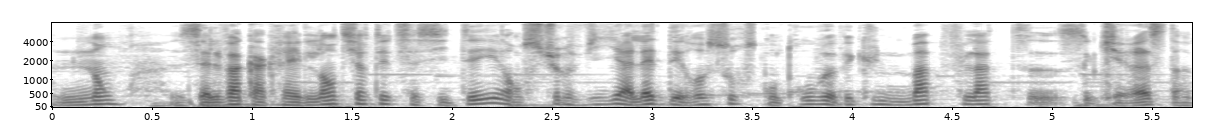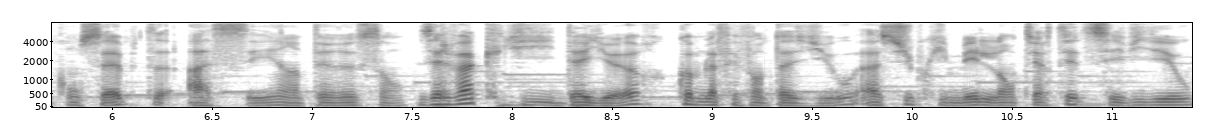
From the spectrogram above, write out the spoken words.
Non, Zelvac a créé l'entièreté de sa cité en survie à l'aide des ressources qu'on trouve avec une map flat, ce qui reste un concept assez intéressant. Zelvac qui, d'ailleurs, comme l'a fait Fantasio, a supprimé l'entièreté de ses vidéos.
